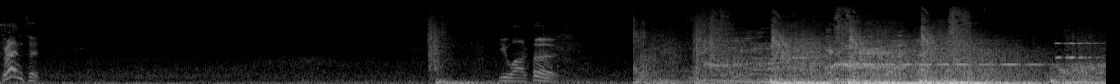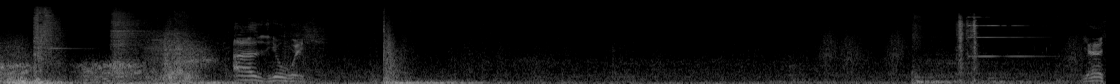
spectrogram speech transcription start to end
Granted. You are heard. As you wish. Yes.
